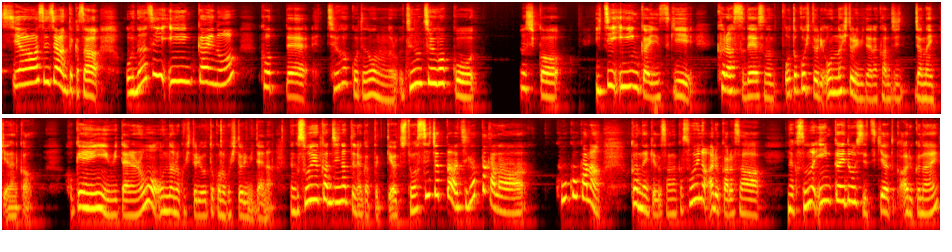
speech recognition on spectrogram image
幸せじゃん。てかさ、同じ委員会の子って、中学校ってどうなんだろう？うちの中学校、確か、1委員会につき、クラスで、その男一人、女一人みたいな感じじゃないっけ？なんか、保健委員みたいなのも女の子一人、男の子一人みたいな。なんかそういう感じになってなかったっけ？ちょっと忘れちゃった。違ったかな？高校かな？わかんないけどさ、なんかそういうのあるからさ、なんかその委員会同士で付き合うとかあるくない？い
